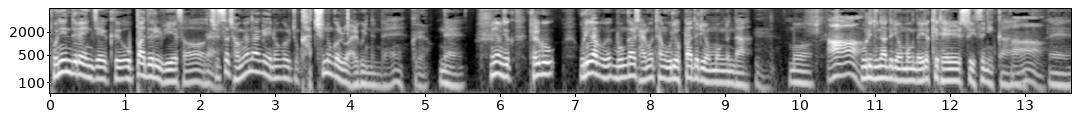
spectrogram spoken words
본인들의 이제 그 오빠들을 위해서 네. 질서 정연하게 이런 걸 좀 갖추는 걸로 알고 있는데. 그래요. 네. 왜냐면 이제 결국 우리가 뭐- 뭔가를 잘못하면 우리 오빠들이 욕 먹는다. 음. 뭐 아, 우리 누나들이 욕 먹는다 이렇게 될 수 있으니까. 아. 네.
